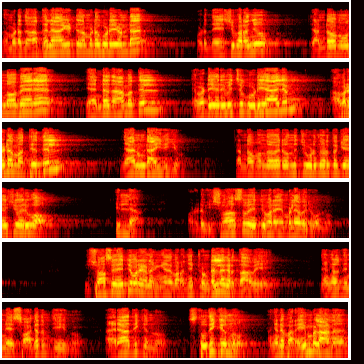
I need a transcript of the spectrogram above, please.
നമ്മുടെ നാഥനായിട്ട് നമ്മുടെ കൂടെയുണ്ട്. അവിടുന്ന് യേശു പറഞ്ഞു രണ്ടോ മൂന്നോ പേര് എന്റെ നാമത്തിൽ എവിടെ ഒരുമിച്ച് കൂടിയാലും അവരുടെ മധ്യത്തിൽ ഞാൻ ഉണ്ടായിരിക്കും. രണ്ടോ മൂന്നോ പേര് ഒന്നിച്ചു കൂടുന്നിടത്തൊക്കെ യേശു വരുവോ? ഇല്ല. അവരുടെ വിശ്വാസം ഏറ്റു പറയുമ്പോഴേ വരുള്ളൂ. വിശ്വാസം ഏറ്റു പറയണം ഇങ്ങനെ പറഞ്ഞിട്ടുണ്ടല്ലോ കർത്താവേ. ഞങ്ങൾ നിന്നെ സ്വാഗതം ചെയ്യുന്നു ആരാധിക്കുന്നു സ്തുതിക്കുന്നു. അങ്ങനെ പറയുമ്പോഴാണ്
